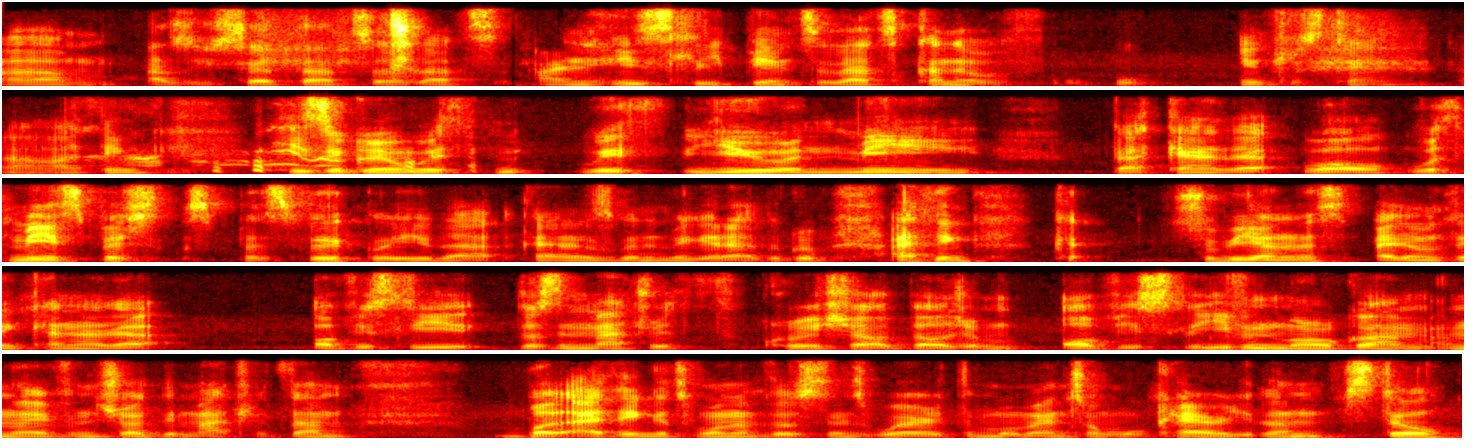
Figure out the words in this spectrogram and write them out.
um, as you said that, so that's and he's sleeping, so that's kind of interesting. Uh, I think he's agreeing with with you and me that Canada, well, with me spe- specifically, that Canada is going to make it out of the group. I think, to be honest, I don't think Canada obviously doesn't match with Croatia or Belgium. Obviously, even Morocco, I'm, I'm not even sure they match with them. But I think it's one of those things where the momentum will carry them still,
